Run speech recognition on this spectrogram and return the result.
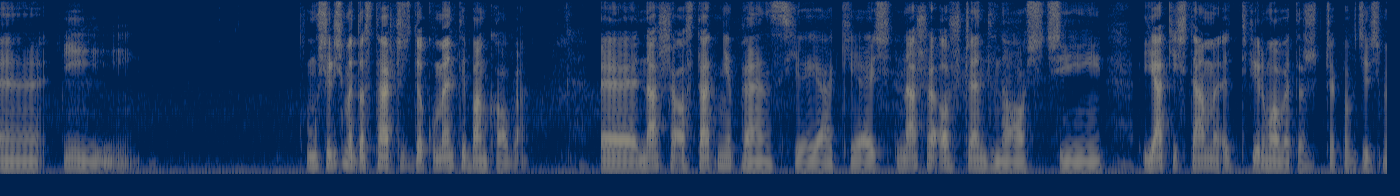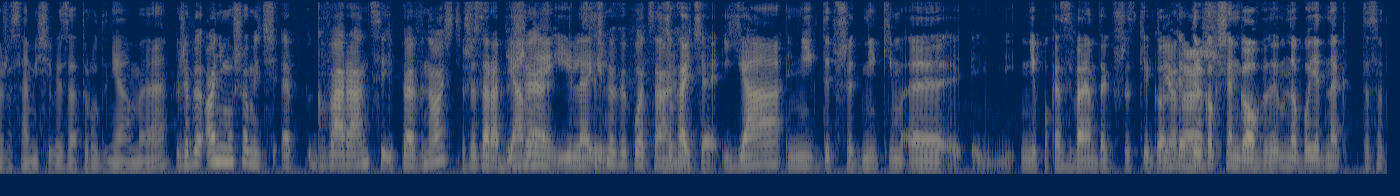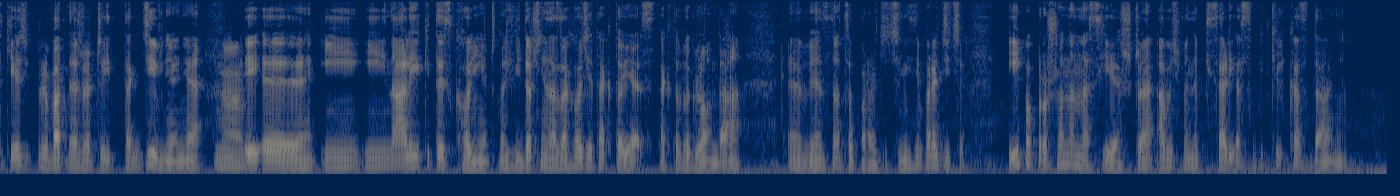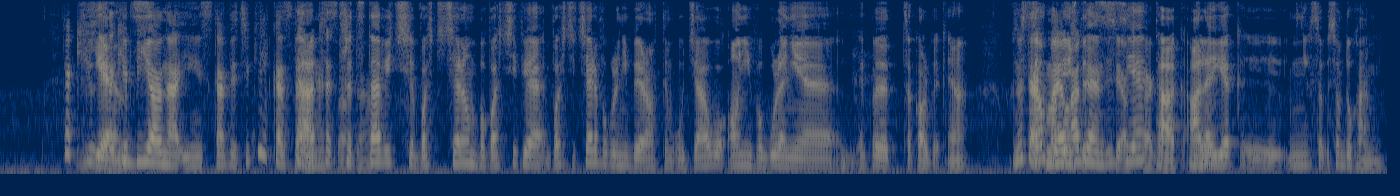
E, I musieliśmy dostarczyć dokumenty bankowe. E, nasze ostatnie pensje jakieś, nasze oszczędności, jakieś tam firmowe też, jak powiedzieliśmy, że sami siebie zatrudniamy, Żeby oni muszą mieć e, gwarancję i pewność, że zarabiamy że ile, jesteśmy ile... wypłacani. Słuchajcie, ja nigdy przed nikim e, nie pokazywałem tak wszystkiego, Ja też. tylko księgowym, no bo jednak to są takie prywatne rzeczy i tak dziwnie, nie? No. I, y, i, i no ale jaki to jest konieczność? Widocznie na zachodzie tak to jest, tak to wygląda. E, Więc no co poradzicie? Nic nie poradzicie. I poproszono nas jeszcze, abyśmy napisali o sobie kilka zdań. Taki, Więc- Takie bio na Insta, wiecie, kilka zdań Tak, tak, sobie. przedstawić się właścicielom, bo właściwie właściciele w ogóle nie biorą w tym udziału, oni w ogóle nie, jakby cokolwiek, nie? No Chcą tak, mają agencję decyzję, tak, ale Mhm. jak, y, nie są, są duchami.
